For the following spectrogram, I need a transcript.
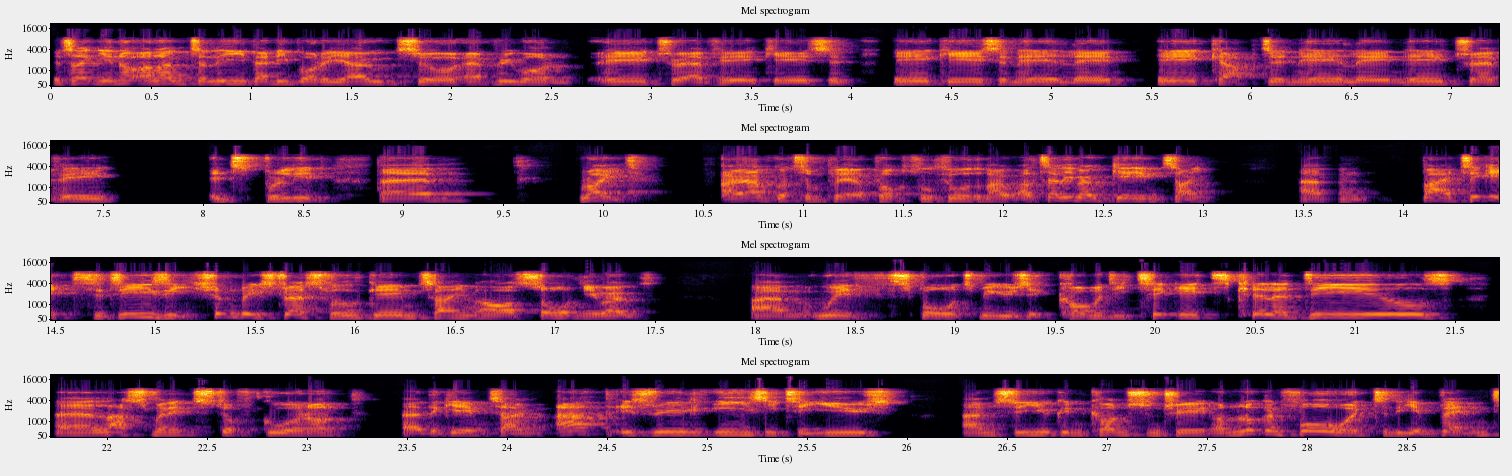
It's like you're not allowed to leave anybody out. So everyone, hey Trev, hey Kaysen, hey Kaysen, hey Lane, hey Captain, hey Lane, hey Trev, hey. It's brilliant. Um, right, I have got some player props. We'll throw them out. I'll tell you about game time. Um, buy tickets. It's easy. Shouldn't be stressful. Game time are sorting you out um, with sports, music, comedy tickets, killer deals, uh, last minute stuff going on. Uh, the Game Time app is really easy to use, um, so you can concentrate on looking forward to the event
